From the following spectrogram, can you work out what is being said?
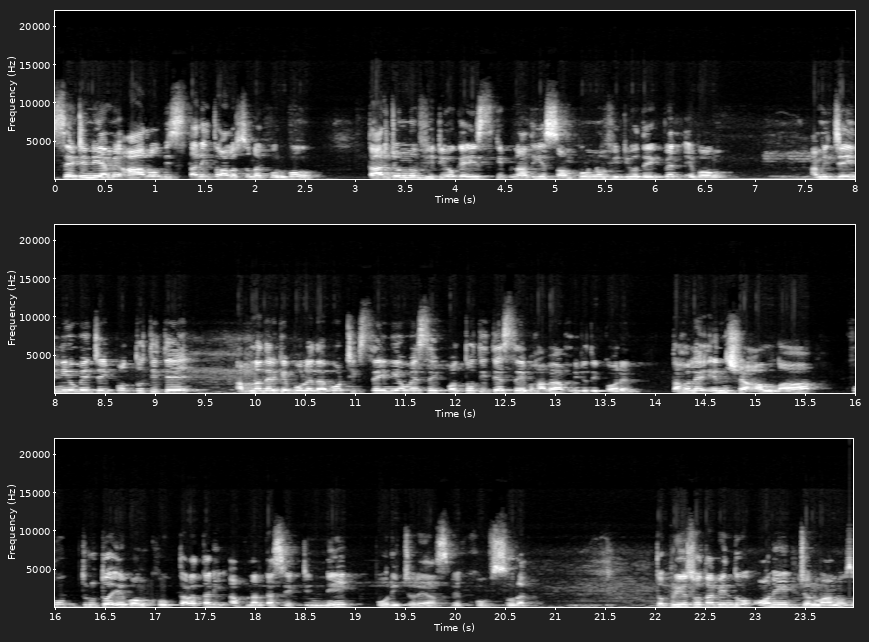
সেটি নিয়ে আমি আরও বিস্তারিত আলোচনা করব। তার জন্য ভিডিওকে স্কিপ না দিয়ে সম্পূর্ণ ভিডিও দেখবেন এবং আমি যেই নিয়মে, যেই পদ্ধতিতে আপনাদেরকে বলে দেব, ঠিক সেই নিয়মে, সেই পদ্ধতিতে, সেইভাবে আপনি যদি করেন, তাহলে ইনশা আল্লাহ খুব দ্রুত এবং খুব তাড়াতাড়ি আপনার কাছে একটি নেক পরি চলে আসবে, খুব সুরাত। তো প্রিয় শ্রোতাবিন্দু, অনেকজন মানুষ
